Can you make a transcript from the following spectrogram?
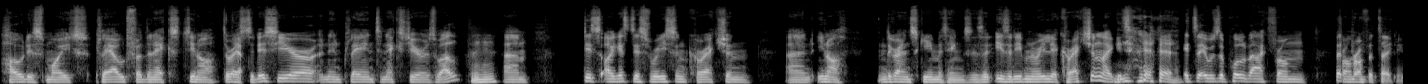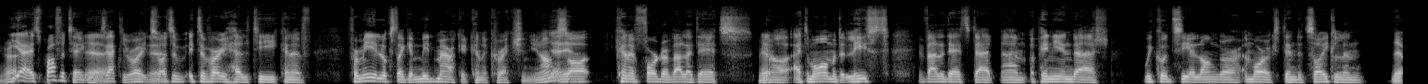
how this might play out for the next, you know, the rest of this year and then play into next year as well. Mhm. Um, this, I guess, this recent correction and, you know, in the grand scheme of things, is it, is it even really a correction? Like it's, yeah. it's, it was a pullback from, from profit taking, right? yeah, it's profit taking. Yeah. Exactly right. So it's a, it's a very healthy kind of, for me, it looks like a mid market kind of correction, you know? Yeah, so yeah. kind of further validates, Yeah. you know, at the moment at least, it validates that um, opinion that we could see a longer, a more extended cycle. And, Yeah.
